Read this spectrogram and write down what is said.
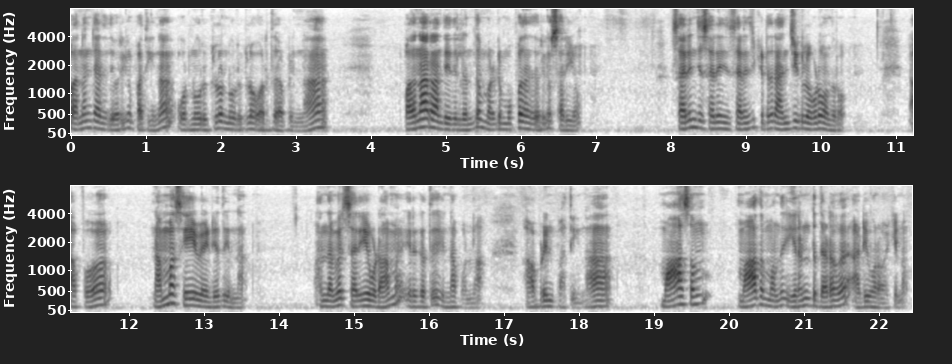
பதினஞ்சாந்தேதி வரைக்கும் பார்த்தீங்கன்னா ஒரு நூறு கிலோ நூறு கிலோ வருது அப்படின்னா பதினாறாந்தேதியிலேருந்து மறுபடியும் முப்பதாந்தேதி வரைக்கும் சரியும். சரிஞ்சு சரிஞ்சு சரிஞ்சு கிட்டத்தட்ட அஞ்சு கிலோ கூட வந்துடும் அப்போது நம்ம செய்ய வேண்டியது என்ன? அந்த மாதிரி சரிய விடாமல் இருக்கிறதுக்கு என்ன பண்ணலாம்? அப்படின்னு பார்த்தீங்கன்னா மாதம் மாதம் வந்து இரண்டு தடவை அடி உரம் வைக்கணும்.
